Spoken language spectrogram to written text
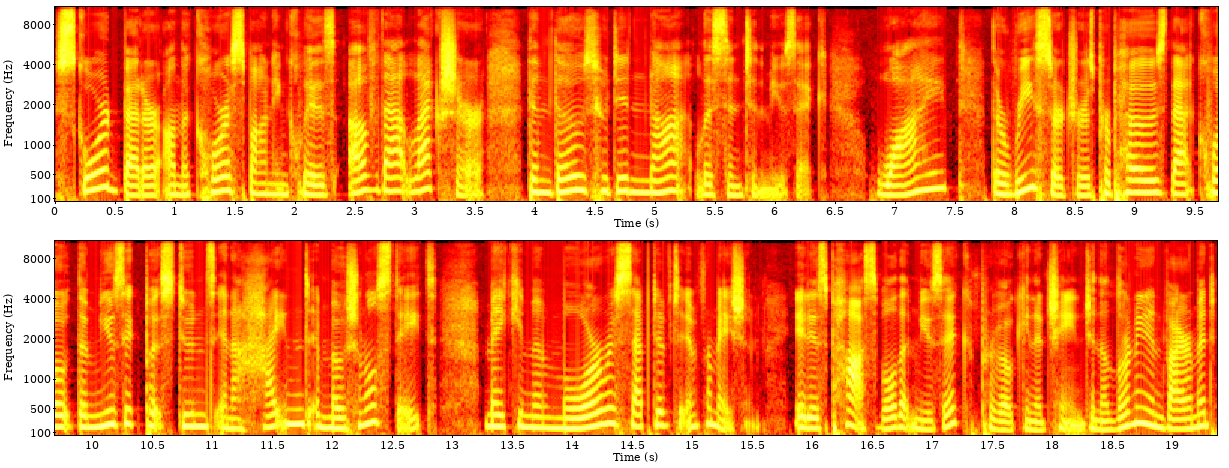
scored better on the corresponding quiz of that lecture than those who did not listen to the music. Why? The researchers proposed that, quote, the music put students in a heightened emotional state, making them more receptive to information. It is possible that music, provoking a change in the learning environment,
